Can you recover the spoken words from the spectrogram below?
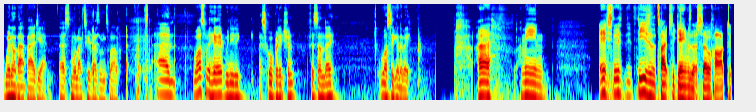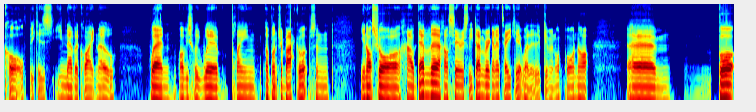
we're not that bad yet. That's more like 2012. um, whilst we're here, we need a, a score prediction for Sunday. What's it going to be? Uh, I mean, it's the, these are the types of games that are so hard to call because you never quite know when. Obviously, we're playing a bunch of backups, and you're not sure how Denver, how seriously Denver are going to take it, whether they've given up or not. Um, but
